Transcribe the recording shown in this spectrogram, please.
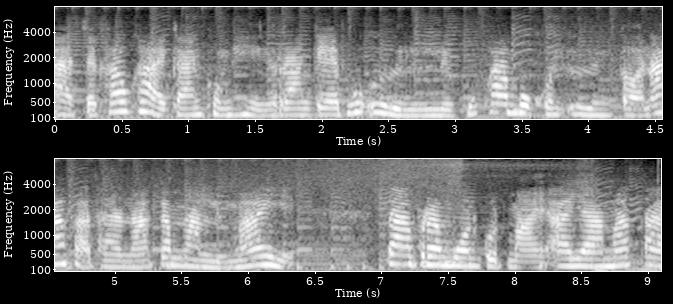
อาจจะเข้าข่ายการข่มเหงรังแกผู้อื่น หรือคุกคามบุคคลอื่น ต่อหน้าสาธารณะกำนันหรือไม่ ตามประมวลกฎหมายอาญามาตรา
